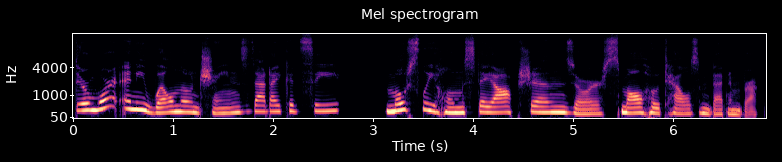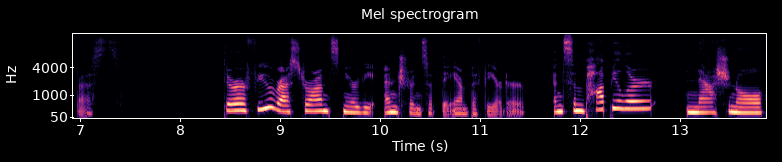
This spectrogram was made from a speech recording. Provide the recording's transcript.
there weren't any well known chains that I could see, mostly homestay options or small hotels and bed and breakfasts. There are a few restaurants near the entrance of the amphitheater, and some popular national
